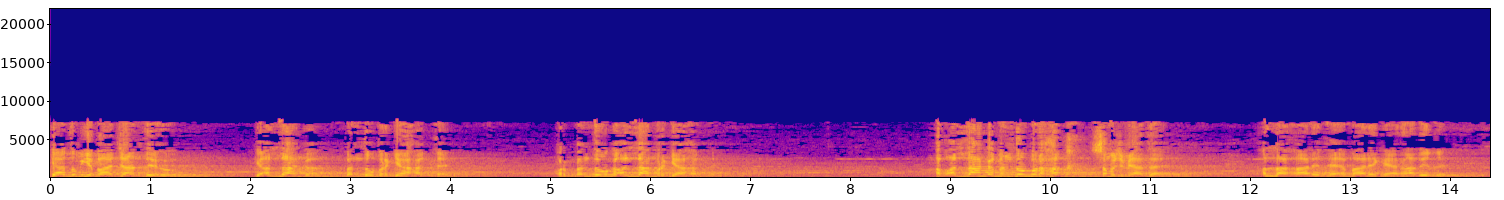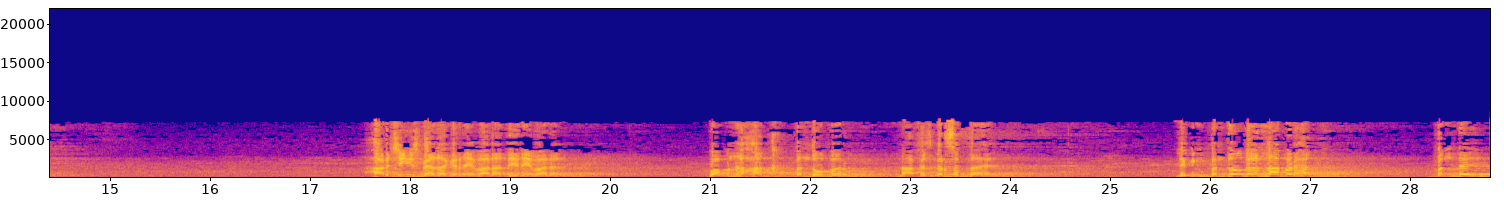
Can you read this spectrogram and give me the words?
کیا تم یہ بات جانتے ہو کہ اللہ کا بندوں پر کیا حق ہے؟ اور بندوں کا اللہ پر کیا حق ہے؟ اب اللہ کا بندوں پر حق سمجھ میں آتا ہے۔ اللہ خالق ہے، مالک ہے رابق ہے۔ ہر چیز پیدا کرنے والا، دینے والا، وہ اپنا حق بندوں پر نافذ کر سکتا ہے۔ لیکن بندوں کا اللہ پر حق، بندے،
